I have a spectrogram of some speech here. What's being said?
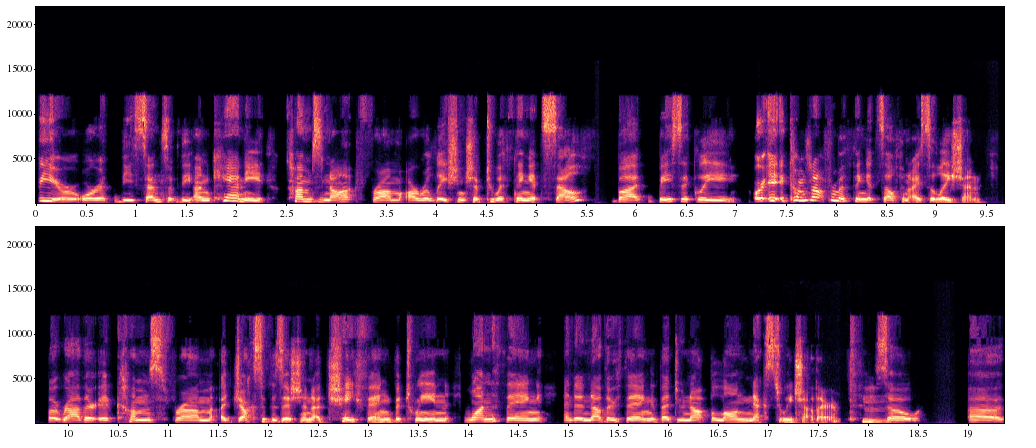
fear or the sense of the uncanny comes not from our relationship to a thing itself, but basically, or it, it comes not from a thing itself in isolation, but rather it comes from a juxtaposition, a chafing between one thing and another thing that do not belong next to each other. Mm. So uh,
